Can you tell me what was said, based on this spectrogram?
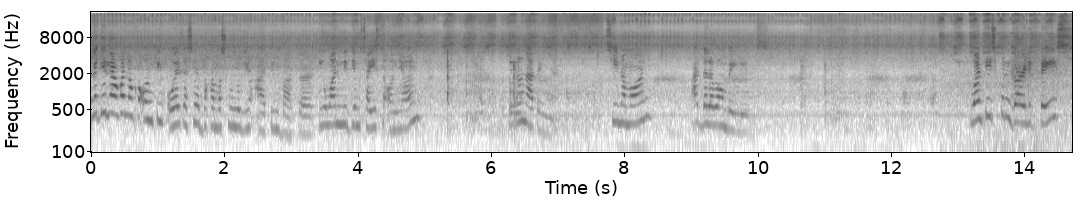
Galagyan lang ako ng kaunting oil kasi baka masunog yung ating butter. Yung one medium size na onion. Ito lang natin yan. Cinnamon at dalawang bay leaves. 1 teaspoon garlic paste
